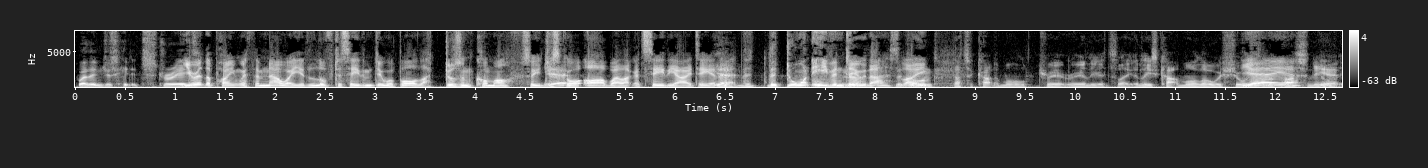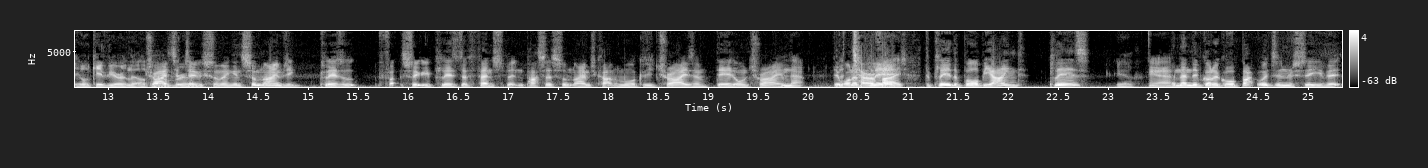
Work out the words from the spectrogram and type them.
where they can just hit it straight. You're at the point with them now where you'd love to see them do a ball that doesn't come off, so you just Yeah. go, "Oh well, I could see the idea Yeah. there." They, they don't even No, do that. they like, don't. That's a Cattermole trait, really. It's like at least Cattermole always shows Yeah, for the yeah. pass, and he'll, Yeah. he'll give you a little tries bit to do something, and sometimes he plays a, f- so he plays the fence splitting passes. Sometimes Cattermole because he tries them. They don't try him. no, they want to play. They play the ball behind players, Yeah, Yeah, and then they've got to go backwards and receive it,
